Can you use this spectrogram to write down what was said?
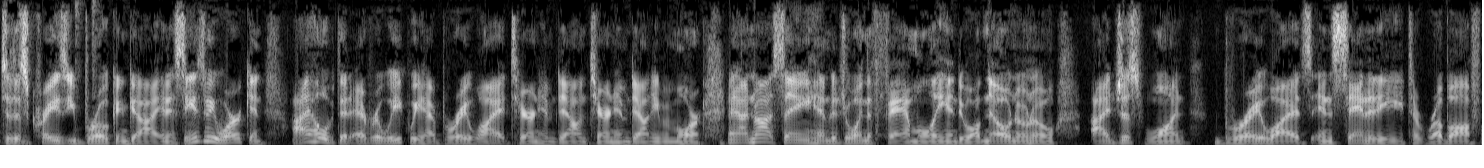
to this crazy broken guy, and it seems to be working. I hope that every week we have Bray Wyatt tearing him down, tearing him down even more. And I'm not saying him to join the family and do all. No, no, no. I just want Bray Wyatt's insanity to rub off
